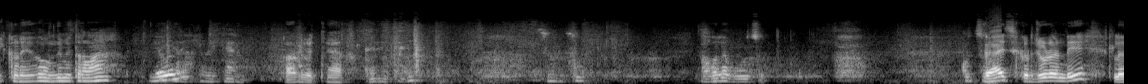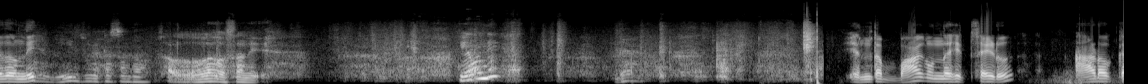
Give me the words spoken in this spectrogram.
ఇక్కడ ఏదో ఉంది మిత్రమా? ఏముంది? రాళ్ళు పెట్టినారు. అవల కూర్చు. గాయస్ ఇక్కడ చూడండి. ఇట్లా ఏదో ఉంది. నీరు చూడటొస్తుందో చల్లగా వస్తుంది. ఏముంది? ఎంత బాగా ఉందో ఇటు సైడు. ఆడొక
